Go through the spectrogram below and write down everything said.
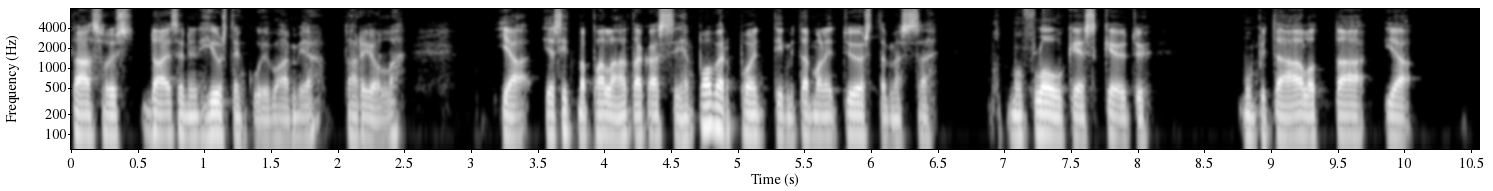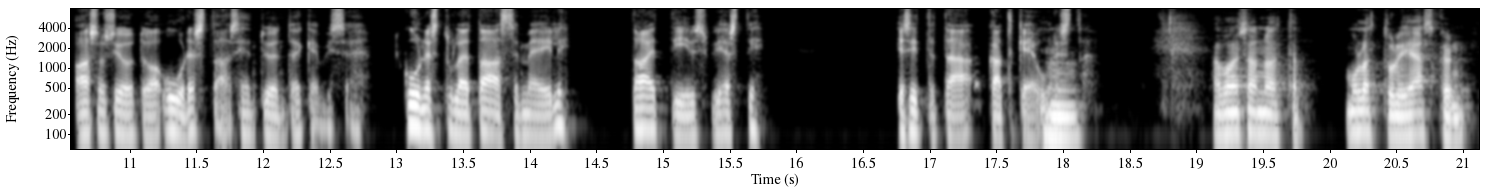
Taas olisi Dysonin hiusten kuivaamia tarjolla. Ja, ja sitten mä palaan takaisin siihen PowerPointiin, mitä mä olin työstämässä, mutta mun flow keskeytyi. Mun pitää aloittaa ja assosioitua uudestaan siihen työn tekemiseen. Kunnes tulee taas se maili tai Teams-viesti, ja sitten tämä katkee uudestaan. Mm. Mä voin sanoa, että mulle tuli äsken,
